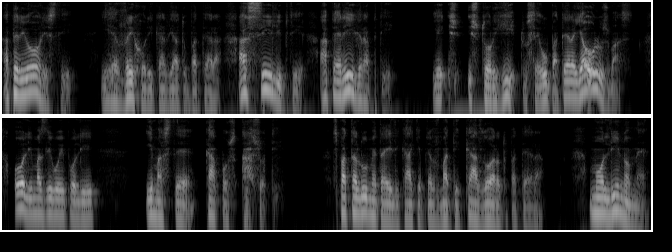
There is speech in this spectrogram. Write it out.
απεριόριστη η ευρύχωρη καρδιά του πατέρα, ασύλληπτη, απερίγραπτη η στοργή του Θεού Πατέρα για όλους μας. Όλοι μας λίγο ή πολύ είμαστε κάπως άσωτοι. Σπαταλούμε τα υλικά και πνευματικά δώρα του Πατέρα. Μολύνομαι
